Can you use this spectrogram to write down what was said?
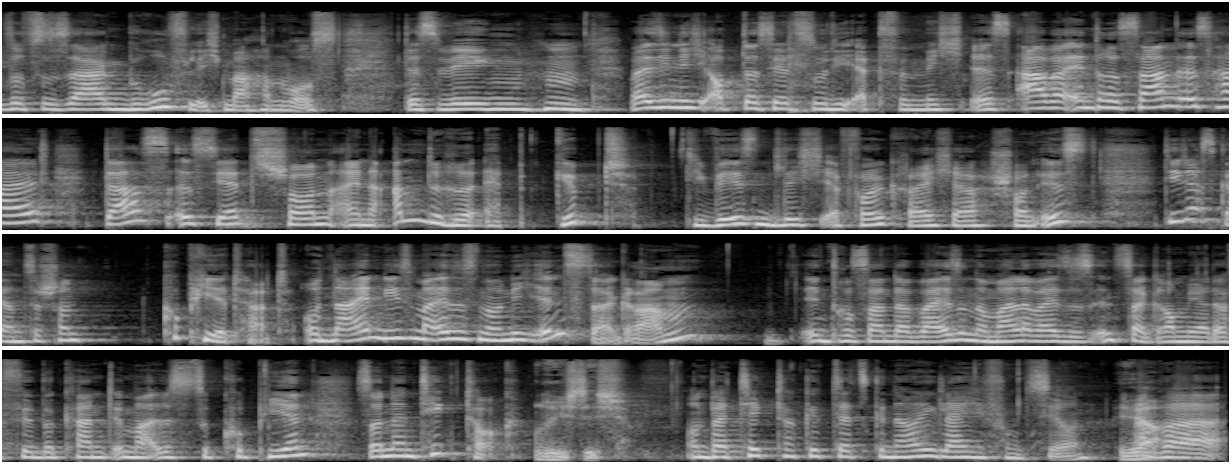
sozusagen beruflich machen muss. Deswegen hm, weiß ich nicht, ob das jetzt so die App für mich ist. Aber interessant ist halt, dass es jetzt schon eine andere App gibt, die wesentlich erfolgreicher schon ist, die das Ganze schon kopiert hat. Und nein, diesmal ist es noch nicht Instagram. Interessanterweise, normalerweise ist Instagram ja dafür bekannt, immer alles zu kopieren, sondern TikTok. Richtig. Und bei TikTok gibt es jetzt genau die gleiche Funktion. Ja. Aber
